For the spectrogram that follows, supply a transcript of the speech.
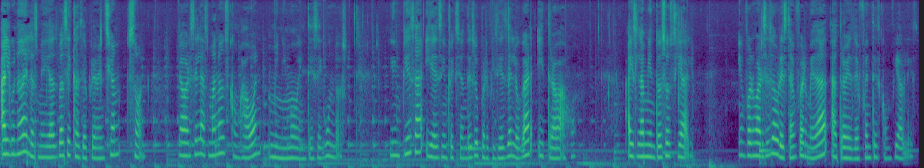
Algunas de las medidas básicas de prevención son lavarse las manos con jabón mínimo 20 segundos, limpieza y desinfección de superficies del hogar y trabajo, aislamiento social, informarse sobre esta enfermedad a través de fuentes confiables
